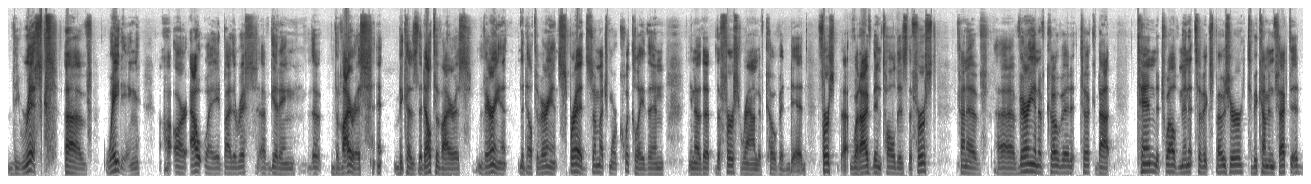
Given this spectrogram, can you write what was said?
the risks of waiting uh, are outweighed by the risks of getting the the virus eh, because the Delta virus variant, the Delta variant, spread so much more quickly than you know the the first round of COVID did. First, uh, what I've been told is the first kind of uh, variant of COVID took about 10 to 12 minutes of exposure to become infected.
